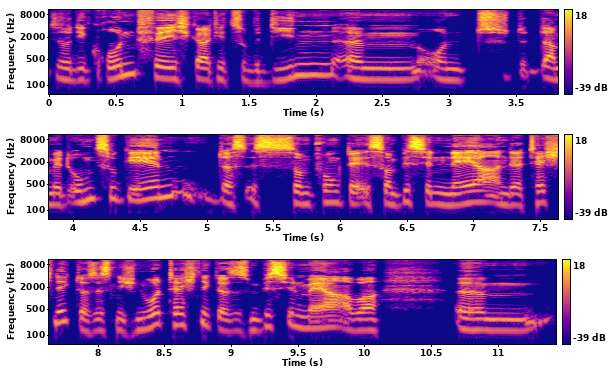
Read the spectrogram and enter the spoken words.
so die Grundfähigkeit, die zu bedienen ähm, und damit umzugehen. Das ist so ein Punkt, der ist so ein bisschen näher an der Technik. Das ist nicht nur Technik, das ist ein bisschen mehr, aber ähm,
